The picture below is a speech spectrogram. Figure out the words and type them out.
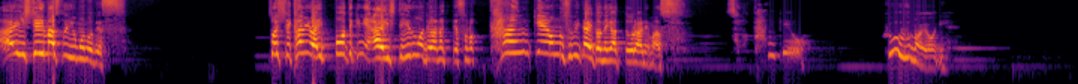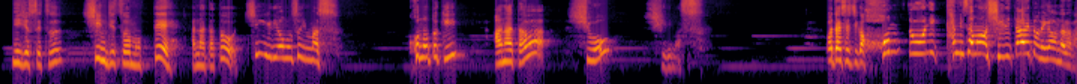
愛していますというものです。そして神は一方的に愛しているのではなくて、その関係を結びたいと願っておられます。その関係を、夫婦のように、二十節、真実をもってあなたとちぎりを結びます。この時、あなたは主を知ります。私たちが本当に神様を知りたいと願うならば、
